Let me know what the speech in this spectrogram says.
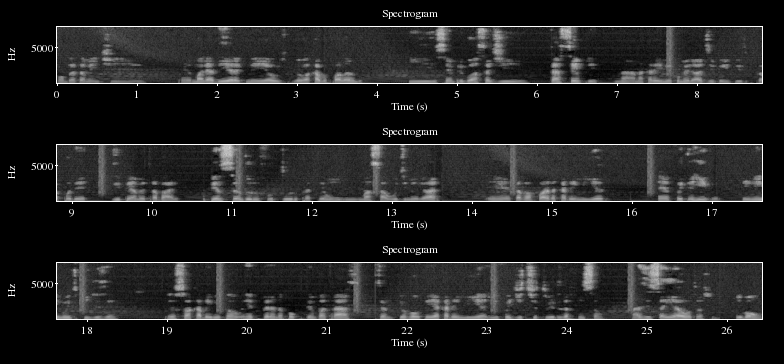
completamente é, malhadeira, que nem eu, eu acabo falando, e sempre gosta de estar sempre na, na academia com o melhor desempenho físico para poder desempenhar meu trabalho. E pensando no futuro, para ter um, uma saúde melhor, estava é, fora da academia, é, foi terrível. Tem nem muito o que dizer. Eu só acabei me recuperando há pouco tempo atrás, sendo que eu voltei à academia e fui destituído da função. Mas isso aí é outro assunto. E bom,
